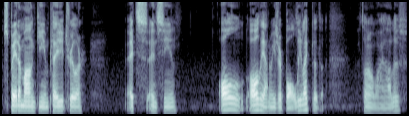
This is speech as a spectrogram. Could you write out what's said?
Spider-Man gameplay trailer. It's insane. All all the enemies are baldy. Like I don't know why that is.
